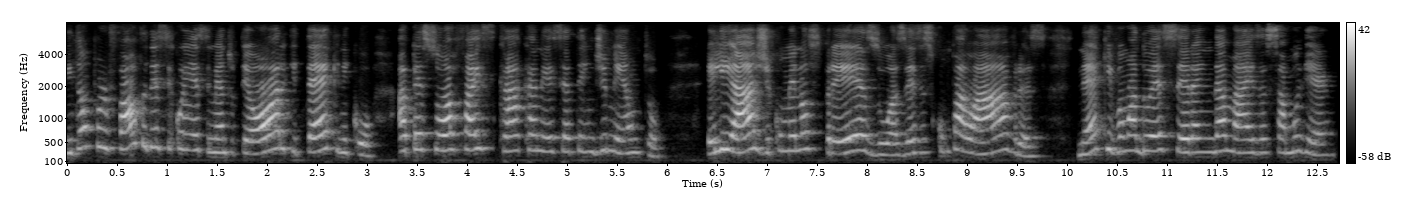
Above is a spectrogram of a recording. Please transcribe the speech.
Então, por falta desse conhecimento teórico e técnico, a pessoa faz caca nesse atendimento. Ele age com menosprezo, às vezes com palavras, né, que vão adoecer ainda mais essa mulher.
